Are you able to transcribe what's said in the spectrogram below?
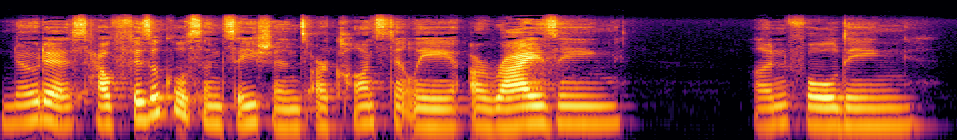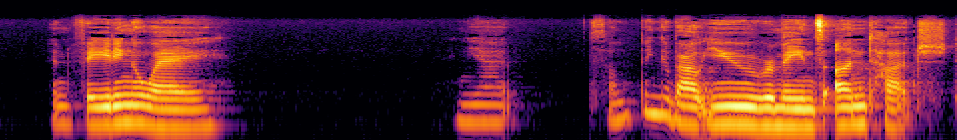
Notice how physical sensations are constantly arising, unfolding, and fading away. And yet, something about you remains untouched,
